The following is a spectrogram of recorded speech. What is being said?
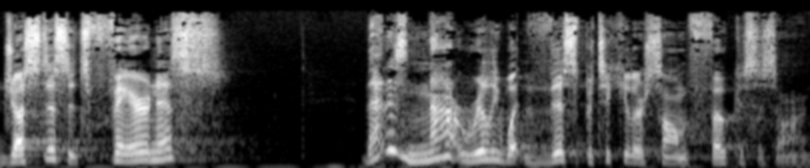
justice, it's fairness, that is not really what this particular psalm focuses on.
